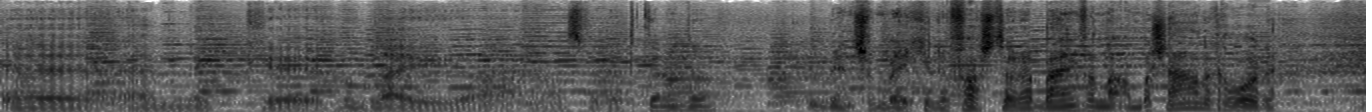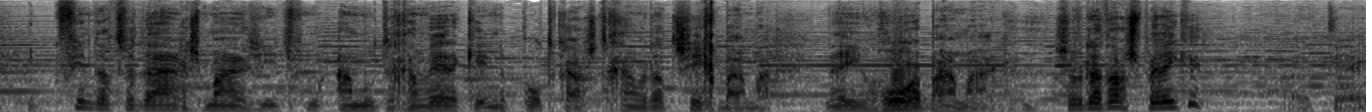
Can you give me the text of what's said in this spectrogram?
Eh, en ik, eh, ik ben blij ja, als we dat kunnen doen. U bent zo'n beetje de vaste rabbijn van de ambassade geworden. Ik vind dat we daar eens maar eens iets aan moeten gaan werken in de podcast. Dan gaan we dat zichtbaar maken. Nee, hoorbaar maken. Zullen we dat afspreken? Oké,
